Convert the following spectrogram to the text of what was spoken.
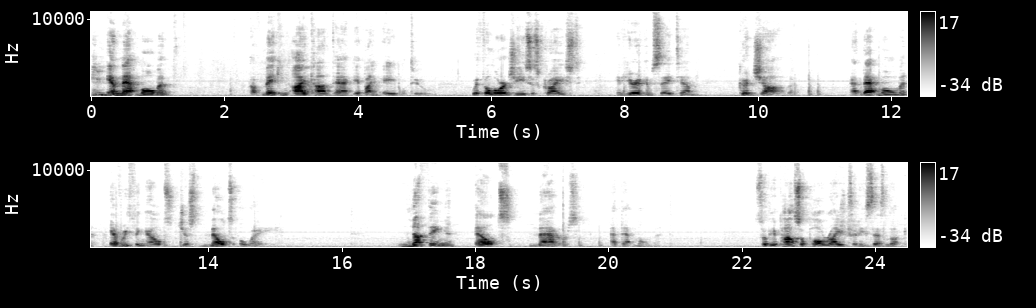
in that moment of making eye contact, if I'm able to, with the Lord Jesus Christ and hearing Him say, Tim, good job. At that moment, everything else just melts away. Nothing else matters at that moment. So the Apostle Paul writes and he says, Look,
